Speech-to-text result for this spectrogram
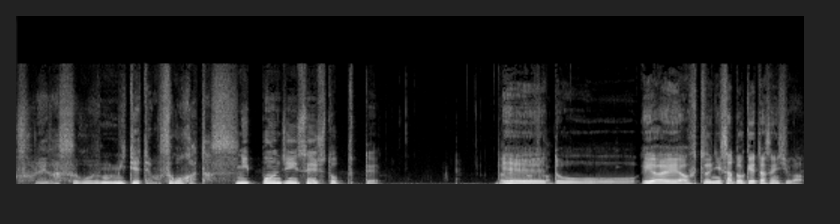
それがすごい、見ててもすごかったです。日本人選手トップってえっ、と、いやいや、普通に佐藤圭太選手が。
